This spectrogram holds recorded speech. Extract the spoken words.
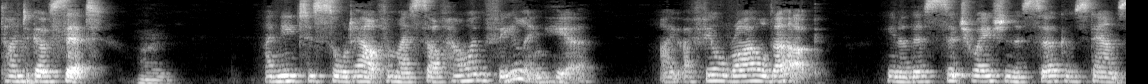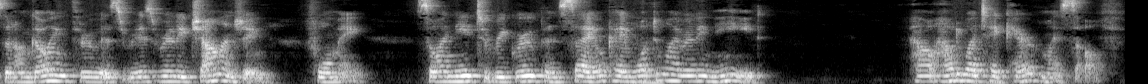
time to go sit. Right. I need to sort out for myself how I'm feeling here. I, I feel riled up. You know, this situation, this circumstance that I'm going through is, is really challenging for me. So I need to regroup and say, okay, what do I really need? How, how do I take care of myself?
